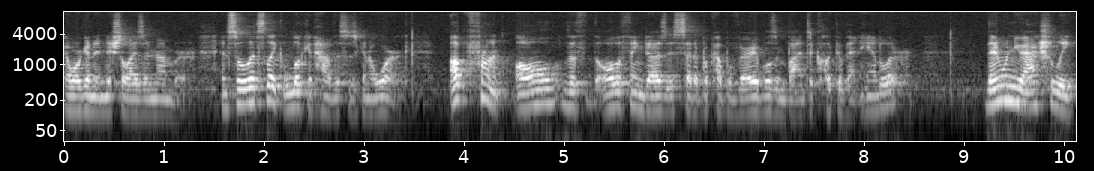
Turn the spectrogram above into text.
and we're going to initialize a number. And so let's like look at how this is going to work. up front, all the, all the thing does is set up a couple variables and binds a click event handler. Then when you actually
